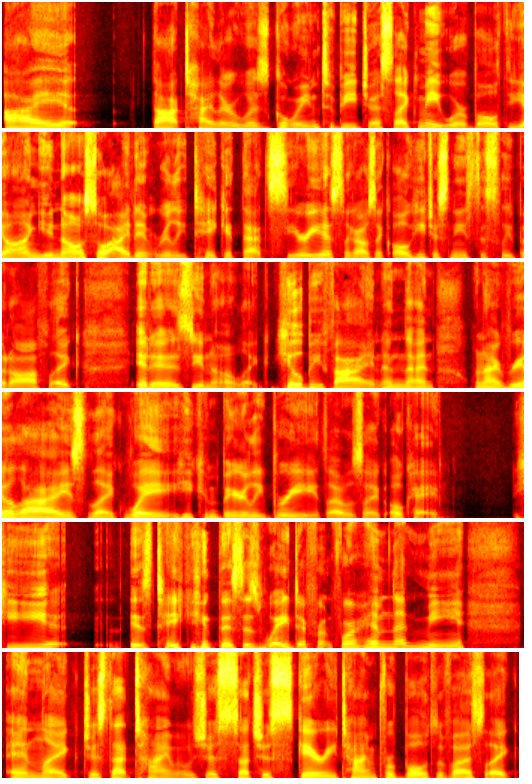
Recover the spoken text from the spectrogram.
I thought Tyler was going to be just like me. We're both young, you know, so I didn't really take it that serious. Like I was like, "Oh, he just needs to sleep it off." Like it is, you know, like he'll be fine. And then when I realized like, "Wait, he can barely breathe." I was like, "Okay, he is taking this is way different for him than me and like just that time it was just such a scary time for both of us like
